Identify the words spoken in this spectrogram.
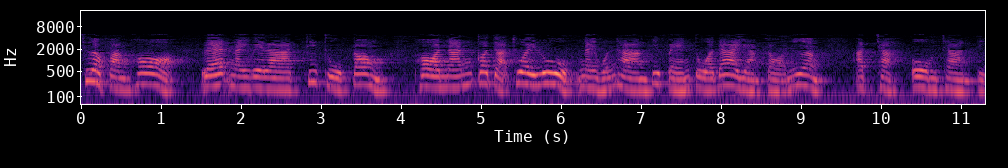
เชื่อฟังพ่อ และในเวลาที่ถูกต้อง พรนั้นก็จะช่วยลูกในหนทางที่แฝงตัวได้อย่างต่อเนื่อง อัจฉะโอมชานติ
